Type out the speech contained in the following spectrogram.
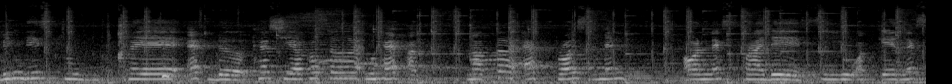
bring this to pay at the cashier counter to have another appointment on next Friday see you again next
